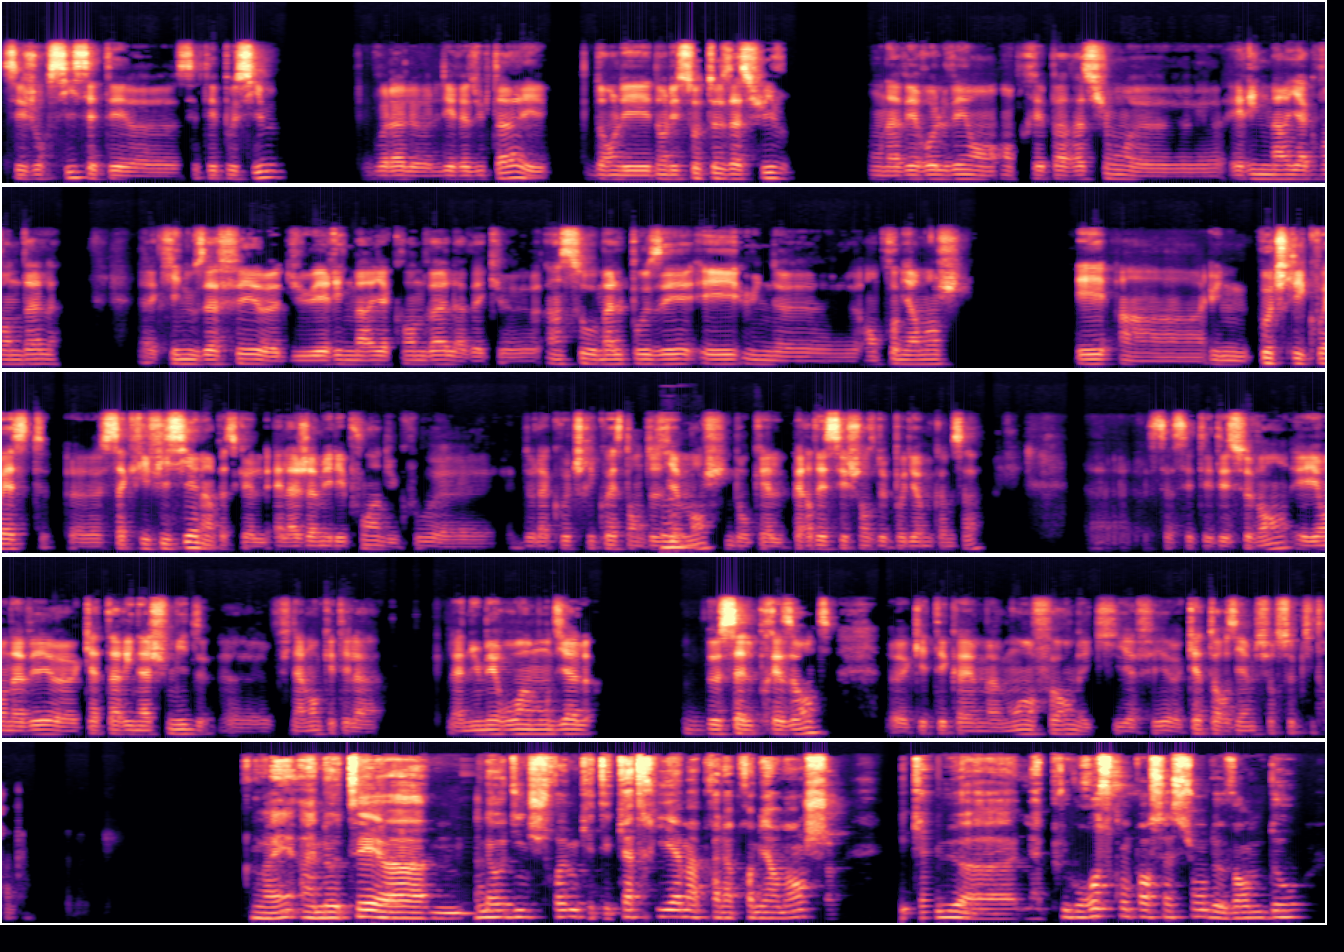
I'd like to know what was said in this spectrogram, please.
ces jours-ci, c'était possible. Voilà le, les résultats. Et dans les, dans les sauteuses à suivre, on avait relevé en, préparation euh, Erin Mariak Vandal, euh, qui nous a fait euh, du Erin Mariak Vandal avec un saut mal posé et une en première manche et un, une coach request sacrificielle hein, parce qu'elle elle a jamais les points du coup de la coach request en deuxième mmh. manche, donc elle perdait ses chances de podium comme ça. Ça c'était décevant et on avait Katharina Schmid finalement qui était la numéro un mondiale de celle présente, euh, qui était quand même moins en forme et qui a fait 14e euh, sur ce petit tremplin. Ouais, à noter euh, Anna qui était quatrième après la première manche et qui a eu euh, la plus grosse compensation de vente d'eau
